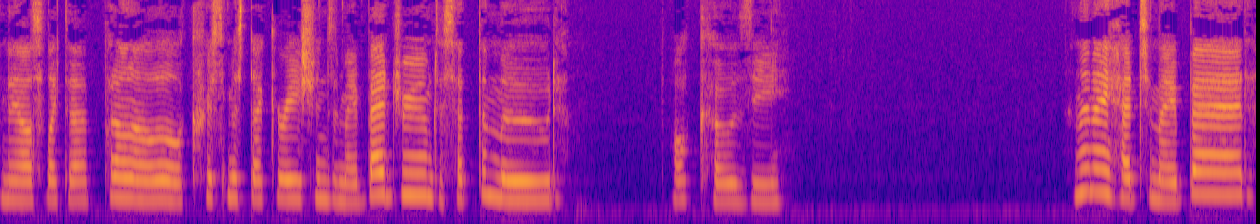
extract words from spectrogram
And I also like to put on a little Christmas decorations in my bedroom to set the mood. All cozy. And then I head to my bed.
